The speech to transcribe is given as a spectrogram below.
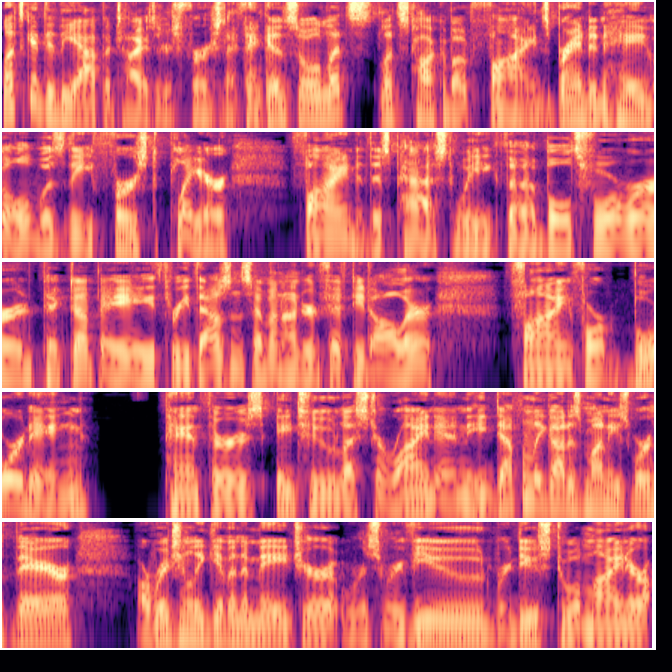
Let's get to the appetizers first, I think. And so let's let's talk about fines. Brandon Hagel was the first player fined this past week. The Bolts forward picked up a $3,750 fine for boarding Panthers A2 Lester Reinen. He definitely got his money's worth there. Originally given a major, it was reviewed, reduced to a minor.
